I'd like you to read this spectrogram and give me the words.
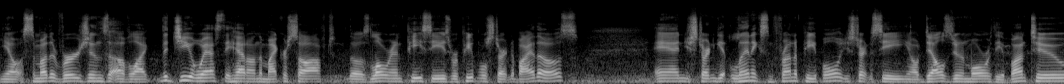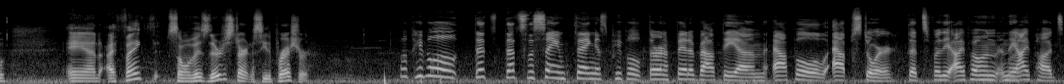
you know, some other versions of like the GOS they had on the Microsoft, those lower end PCs where people were starting to buy those. And you're starting to get Linux in front of people. You're starting to see, you know, Dell's doing more with the Ubuntu. And I think that some of it is they're just starting to see the pressure. Well, people, that's that's the same thing as people throwing a fit about the um, Apple App Store that's for the iPhone and the iPods,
